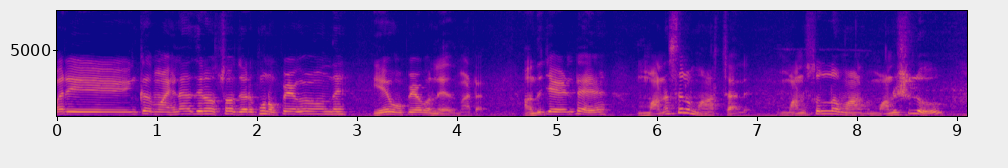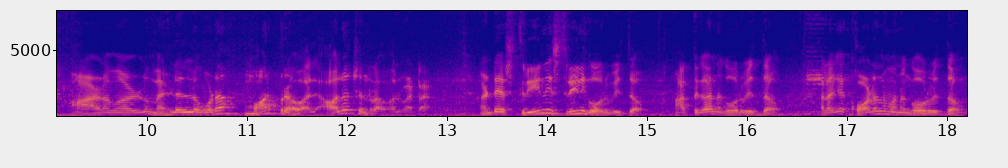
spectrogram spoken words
మరి ఇంకా మహిళా దినోత్సవం జరుపుకుని ఉపయోగం ఉంది ఏం ఉపయోగం లేదన్నమాట. అందుచేయంటే మనసులు మార్చాలి. మనసుల్లో మా మనుషులు ఆడవాళ్ళు మహిళల్లో కూడా మార్పు రావాలి ఆలోచన రావాలన్నమాట. అంటే స్త్రీని స్త్రీని గౌరవిద్దాం అత్తగారిని గౌరవిద్దాం అలాగే కోడని మనం గౌరవిద్దాం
